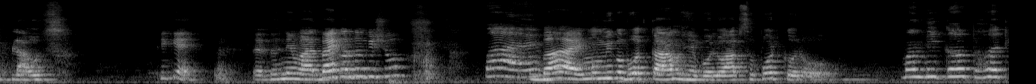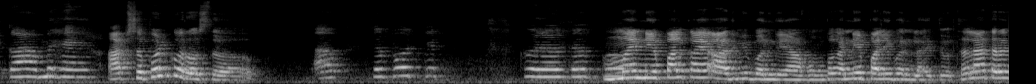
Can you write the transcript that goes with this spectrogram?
ब्लाऊज ठीक है तो धन्यवाद. बाय कर दो किशु. बाय बाय मम्मी को बहुत काम है बोलो. आप सपोर्ट करो. मम्मी को बहुत काम है। आप सपोर्ट करो सब। आप सपोर्ट करो सब। मैं नेपाल का आदमी बन गया हूँ। बघा नेपाली बनलाय तो। चला तर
